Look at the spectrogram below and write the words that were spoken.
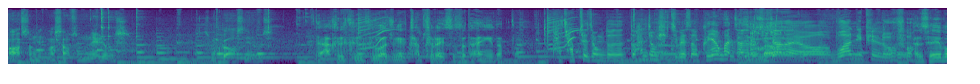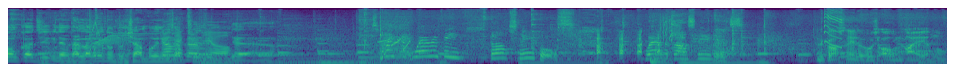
Oh, some, let's have some noodles. Some glass noodles. 야, 그래 그, 그 와중에 잡채가 있어서 다행이다 또. 다 잡채 정도는 또 한정식 집에서 그냥 반찬으로 그냥 주잖아요. 무한 리필로. 한 세 번까지 그냥 달라 그래도 눈치 안 보이는 게 그럼요, 잡채지. 그럼요. 예. Where, where are the glass noodles? Where are the glass noodles? The glass noodles, oh, I ate them all.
